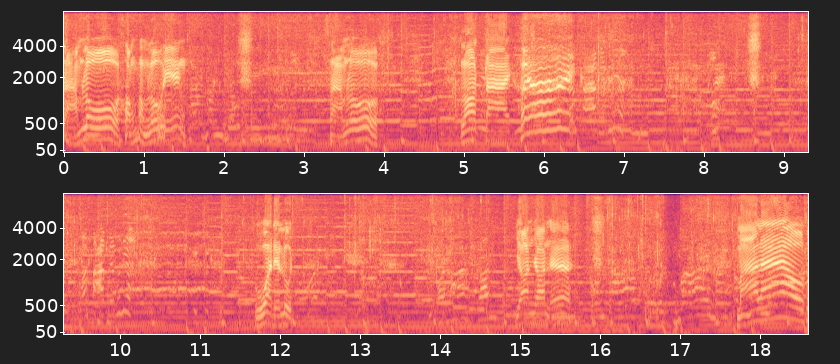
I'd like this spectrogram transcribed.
สามโลสองสามโลเองสามโล รอดตาย เฮ้ยเฮ้ยตามไปเนี่ยโอ๊ะมันตามไปปะเนี่ยกูว่าเดี๋ยวหลุด ย้อนย้อนเออ มาแล้ว โซ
